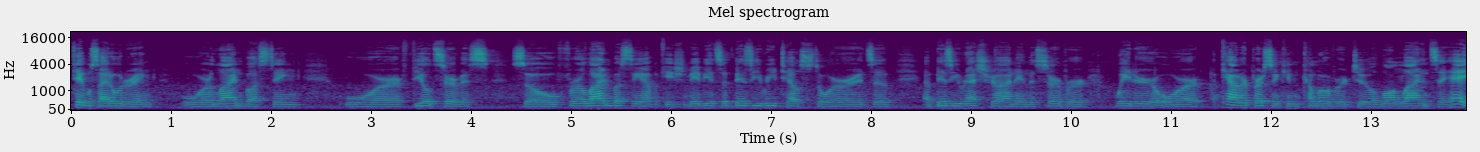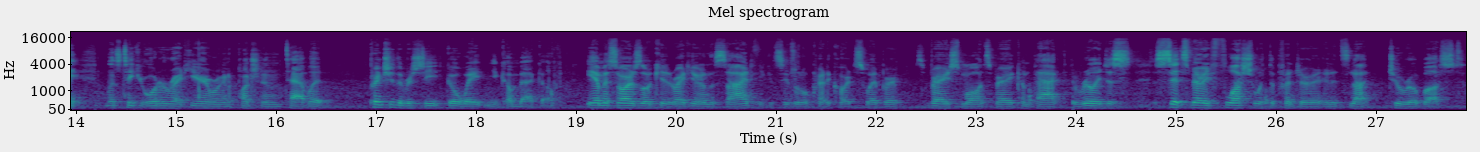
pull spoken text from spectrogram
tableside ordering or line busting or field service. So for a line busting application, maybe it's a busy retail store or it's a, a busy restaurant and the server, waiter, or counter person can come over to a long line and say, hey, let's take your order right here, we're going to punch it in the tablet, print you the receipt, go wait, and you come back up. The MSR is located right here on the side. You can see a little credit card swiper. It's very small, it's very compact. It really just sits very flush with the printer and it's not too robust.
